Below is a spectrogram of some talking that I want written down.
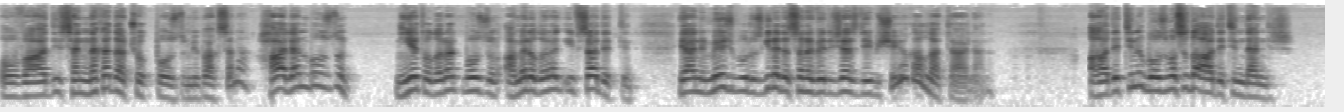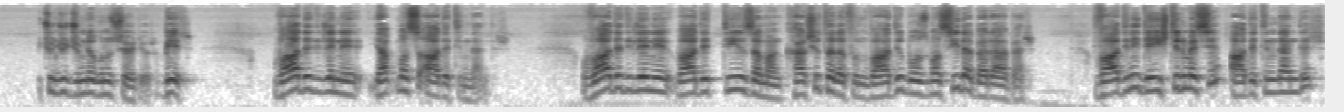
o vaadi sen ne kadar çok bozdun bir baksana. Halen bozdun. Niyet olarak bozdun. Amel olarak ifsad ettin. Yani mecburuz yine de sana vereceğiz diye bir şey yok Allah Teala'nın. Adetini bozması da adetindendir. Üçüncü cümle bunu söylüyorum. Bir, vaat edileni yapması adetindendir. Vaat edileni vaat ettiği zaman karşı tarafın vaadi bozmasıyla beraber vaadini değiştirmesi adetindendir.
